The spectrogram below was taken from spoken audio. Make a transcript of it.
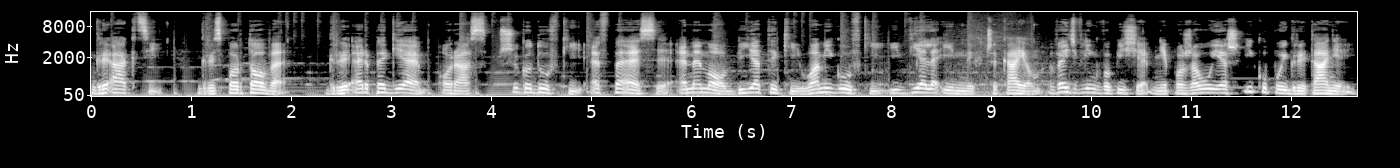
Gry akcji, gry sportowe, gry RPG oraz przygodówki, FPS-y, MMO, bijatyki, łamigłówki i wiele innych czekają. Wejdź w link w opisie, nie pożałujesz i kupuj gry taniej.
